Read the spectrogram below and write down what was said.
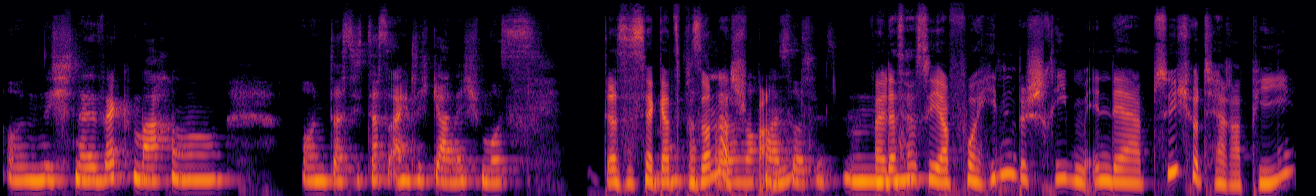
und nicht schnell wegmachen und dass ich das eigentlich gar nicht muss. Das ist ja ganz besonders spannend, so weil das mhm. hast du ja vorhin beschrieben in der Psychotherapie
